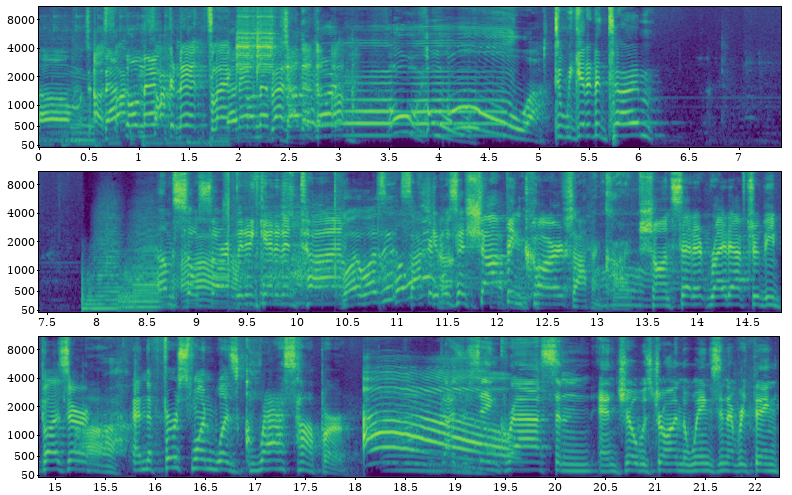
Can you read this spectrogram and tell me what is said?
Um, Uh, basketball soccer, net, soccer net, flag basketball net, net, shopping uh, cart. Ooh. Did we get it in time? I'm so ah. sorry we didn't get it in time. What was it? Soccer It was a shopping cart. shopping cart. Oh. Sean said it right after the buzzer. Ah. And the first one was grasshopper. Oh. You guys were saying grass, and, and Joe was drawing the wings and everything.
